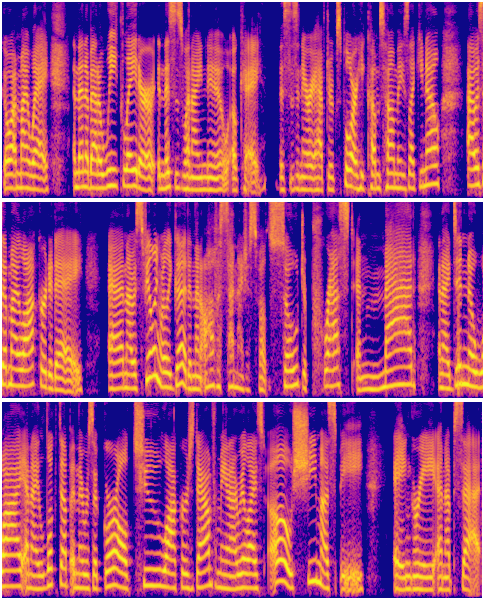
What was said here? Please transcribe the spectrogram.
go on my way. And then about a week later, and this is when I knew, okay, this is an area I have to explore. He comes home and he's like, you know, I was at my locker today and I was feeling really good. And then all of a sudden, I just felt so depressed and mad. And I didn't know why. And I looked up and there was a girl two lockers down from me. And I realized, oh, she must be angry and upset.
